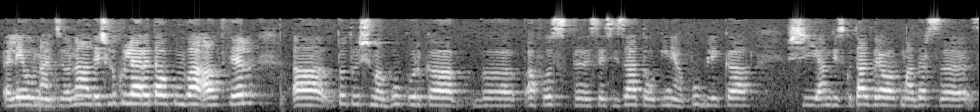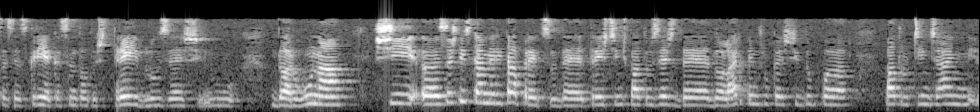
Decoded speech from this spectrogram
leu național, deci lucrurile arătau cumva altfel. Uh, totuși mă bucur că uh, a fost sesizată opinia publică și am discutat, vreau acum doar să, să se scrie că sunt totuși trei bluze și nu doar una. Și să știți că a meritat prețul de 35-40 de dolari, pentru că și după 4-5 ani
